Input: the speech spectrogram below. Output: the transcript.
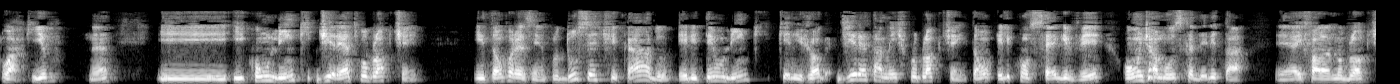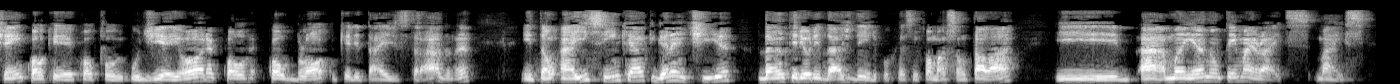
o arquivo, né, e, e com um link direto para o blockchain. Então, por exemplo, do certificado, ele tem um link que ele joga diretamente para o blockchain. Então, ele consegue ver onde a música dele está. É, aí falando no blockchain, qual, que, qual foi o dia e hora, qual, qual bloco que ele está registrado, né? Então, aí sim que é a garantia da anterioridade dele, porque essa informação está lá e ah, amanhã não tem my rights mais.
